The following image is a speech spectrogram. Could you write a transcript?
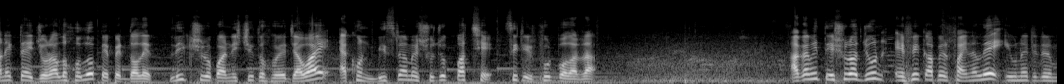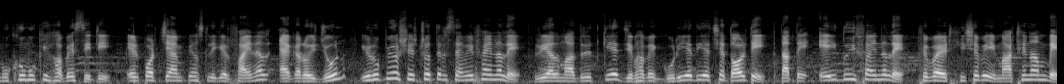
অনেকটাই জোরালো হলো পেপের দলের। লিগ শিরোপা নিশ্চিত হয়ে যাওয়ায় এখন বিশ্রামের সুযোগ পাচ্ছে সিটির ফুটবলাররা। আগামী তেসরা জুন এফএ কাপের ফাইনালে ইউনাইটেডের মুখোমুখি হবে সিটি। এরপর চ্যাম্পিয়ন্স লিগের ফাইনাল এগারোই জুন। ইউরোপীয় শ্রেষ্ঠত্বের সেমিফাইনালে রিয়াল মাদ্রিদকে যেভাবে গুড়িয়ে দিয়েছে দলটি, তাতে এই দুই ফাইনালে ফেভারিট হিসেবেই মাঠে নামবে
